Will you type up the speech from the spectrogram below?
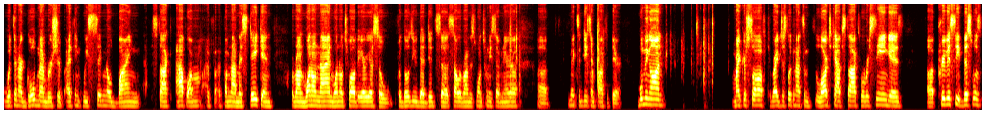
within our gold membership, I think we signaled buying stock Apple, I'm, if, if, I'm not mistaken, around 109, 112 area. So for those of you that did uh, sell around this 127 area, uh, makes a decent profit there. Moving on, Microsoft, right? Just looking at some large cap stocks, what we're seeing is uh, previously this was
